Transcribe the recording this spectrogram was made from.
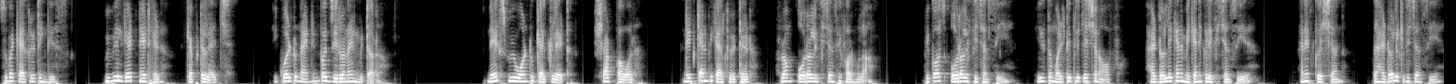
So by calculating this, we will get net head capital H equal to 19.09 meter. Next we want to calculate shaft power and it can be calculated from overall efficiency formula because overall efficiency is the multiplication of hydraulic and mechanical efficiency. And in question the hydraulic efficiency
